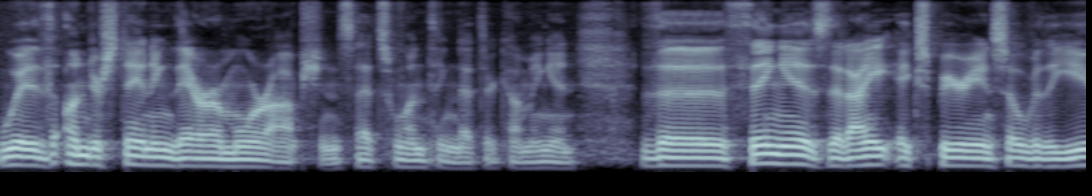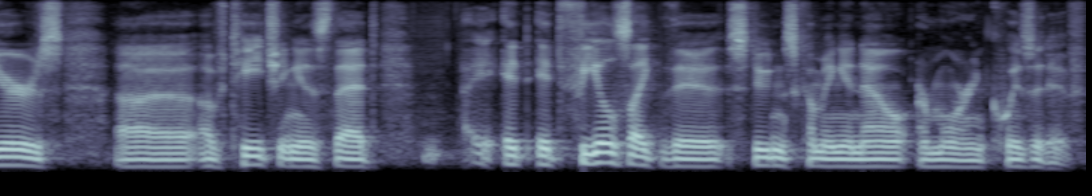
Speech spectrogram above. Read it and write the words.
with understanding there are more options. That's one thing that they're coming in. The thing is that I experience over the years uh, of teaching is that it, it feels like the students coming in now are more inquisitive.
